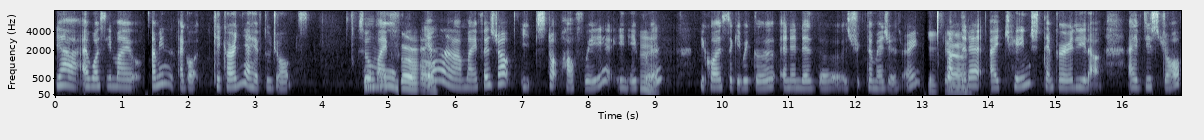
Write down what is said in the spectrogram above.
yeah. I was in my. I mean, I got okay. Currently, I have two jobs. So my Ooh, f- girl. yeah, my first job it stopped halfway in hmm. April because circuit breaker, and then there's the stricter measures, right? Yeah. After that, I changed temporarily lah. I have this job.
